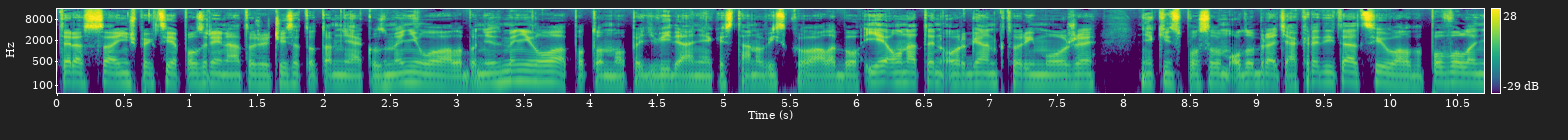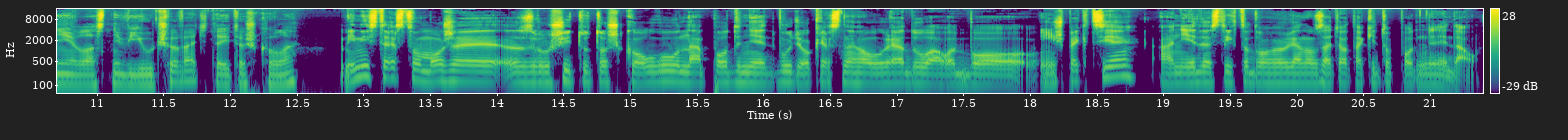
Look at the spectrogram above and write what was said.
teraz sa inšpekcia pozrie na to, že či sa to tam nejako zmenilo alebo nezmenilo a potom opäť vydá nejaké stanovisko, alebo je ona ten orgán, ktorý môže nejakým spôsobom odobrať akreditáciu alebo povolenie vlastne vyučovať tejto škole? Ministerstvo môže zrušiť túto školu na podnet buď okresného úradu alebo inšpekcie. Ani jeden z týchto dvoch orgánov zatiaľ takýto podnet nedal.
